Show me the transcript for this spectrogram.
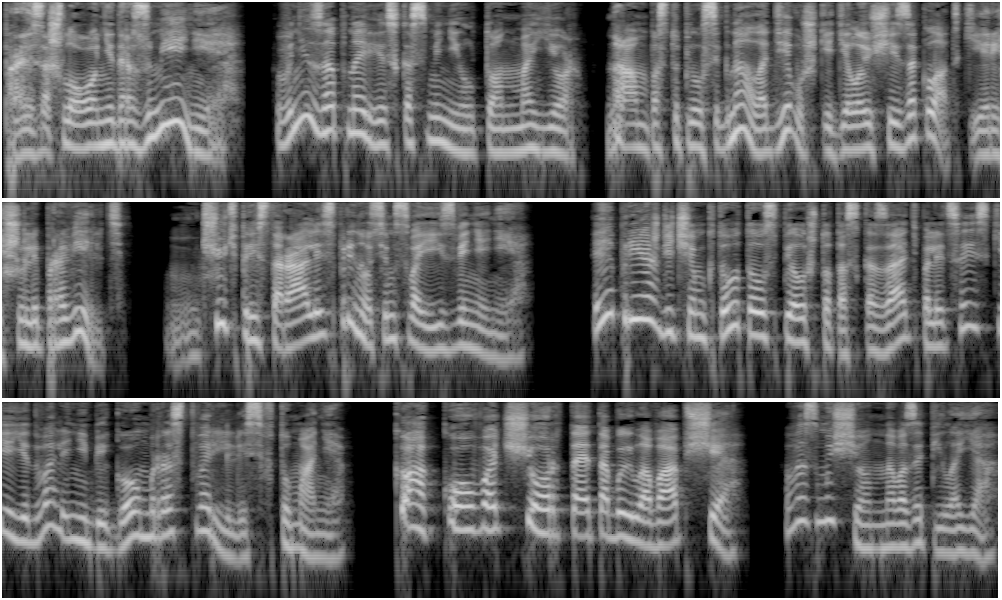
«Произошло недоразумение!» Внезапно резко сменил тон майор. «Нам поступил сигнал о девушке, делающей закладки, и решили проверить. Чуть пристарались, приносим свои извинения». И прежде чем кто-то успел что-то сказать, полицейские едва ли не бегом растворились в тумане. «Какого черта это было вообще?» Возмущенно возопила я.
